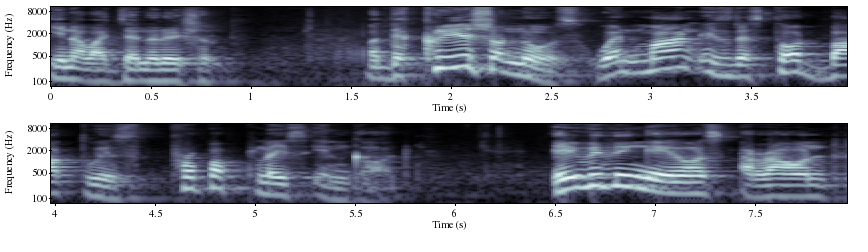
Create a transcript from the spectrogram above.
in our generation. But the creation knows when man is restored back to his proper place in God, everything else around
